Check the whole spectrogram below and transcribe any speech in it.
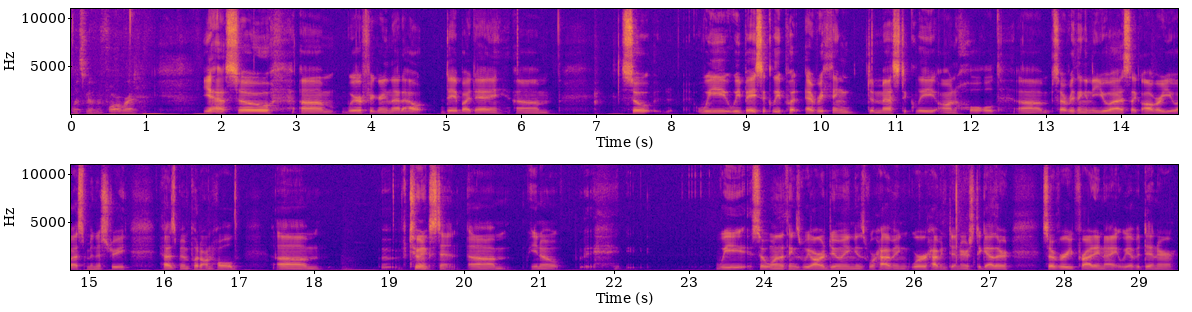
what's moving forward? Yeah, so um, we're figuring that out day by day. Um, so we we basically put everything domestically on hold. Um, so everything in the U.S., like all of our U.S. ministry, has been put on hold um, to an extent. Um, you know, we so one of the things we are doing is we're having we're having dinners together. So every Friday night we have a dinner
